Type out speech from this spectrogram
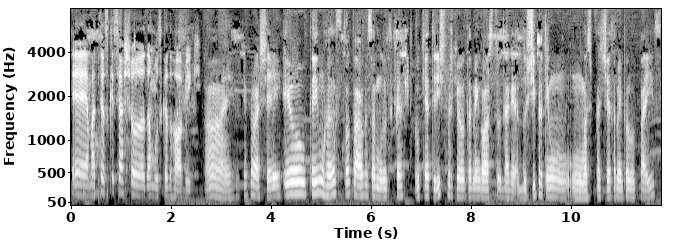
É, Matheus, o que você achou da música do Hovig? Ai, o que, que eu achei? Eu tenho um ranço total com essa música, o que é triste porque eu também gosto da, do Chipre, eu tenho um- uma simpatia também pelo país.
